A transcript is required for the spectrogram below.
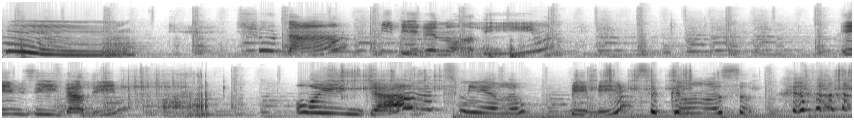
Hmm. Şuradan biberini alayım. Emziği de alayım. Oyuncağı unutmayalım. Bebeğim sıkılmasın.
